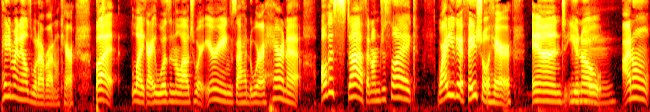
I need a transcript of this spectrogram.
painting my nails, whatever, I don't care. But like I wasn't allowed to wear earrings, I had to wear a hairnet, all this stuff, and I'm just like, why do you get facial hair? And you know, I don't.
